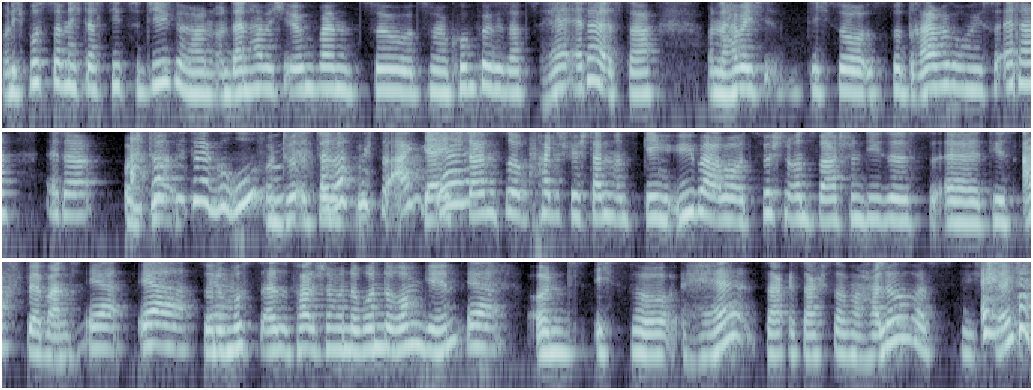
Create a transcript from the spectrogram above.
Und ich wusste nicht, dass die zu dir gehören. Und dann habe ich irgendwann zu, zu meinem Kumpel gesagt, so, hä, Edda ist da. Und dann habe ich dich so, so dreimal gerufen, ich so, Edda, Edda. Und Ach, du hast mich sogar gerufen? Und du, du hast mich so ange- Ja, ich stand so, praktisch, wir standen uns gegenüber, aber zwischen uns war schon dieses, äh, dieses Absperrband. Ja, ja. So, ja. du musst also praktisch schon mal eine Runde rumgehen. Ja. Und ich so, hä? Sag, sagst du doch mal Hallo? Was, wie frech?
